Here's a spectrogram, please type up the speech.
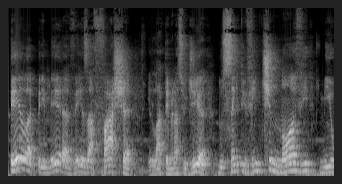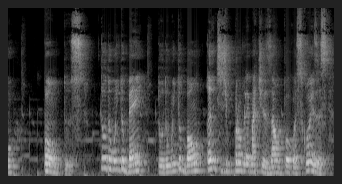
pela primeira vez a faixa e lá terminasse o dia dos 129 mil pontos. Tudo muito bem, tudo muito bom. Antes de problematizar um pouco as coisas,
